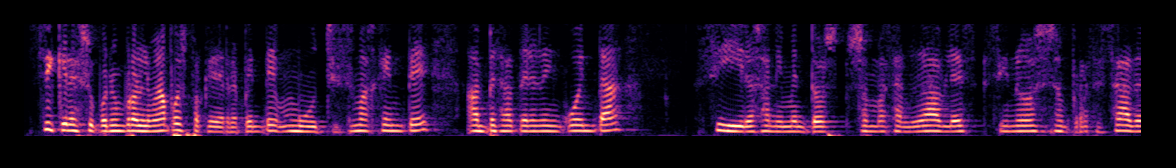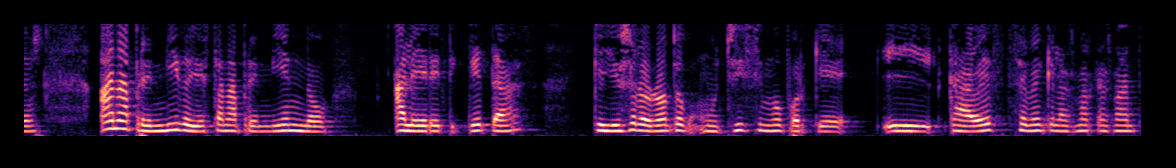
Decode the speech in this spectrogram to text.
sí que le supone un problema, pues porque de repente muchísima gente ha empezado a tener en cuenta si los alimentos son más saludables, si no, si son procesados. Han aprendido y están aprendiendo a leer etiquetas, que yo se lo noto muchísimo porque cada vez se ve que las marcas van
